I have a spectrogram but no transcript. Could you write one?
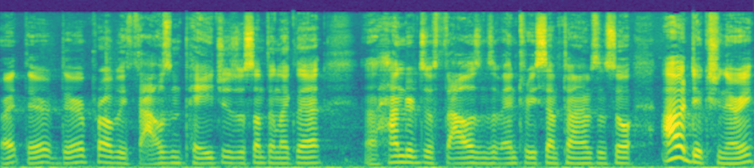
right? They're they're probably thousand pages or something like that, uh, hundreds of thousands of entries sometimes, and so our dictionary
